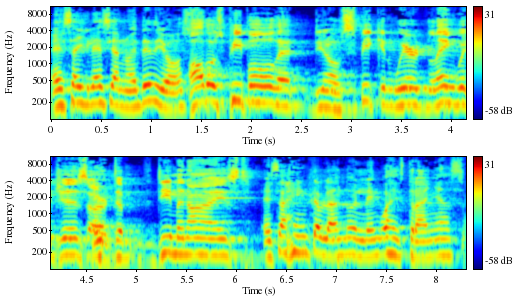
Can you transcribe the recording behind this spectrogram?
Esa iglesia no es de Dios. All those people that, you know, speak in weird languages are de- demonized. Esa gente hablando en lenguas extrañas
